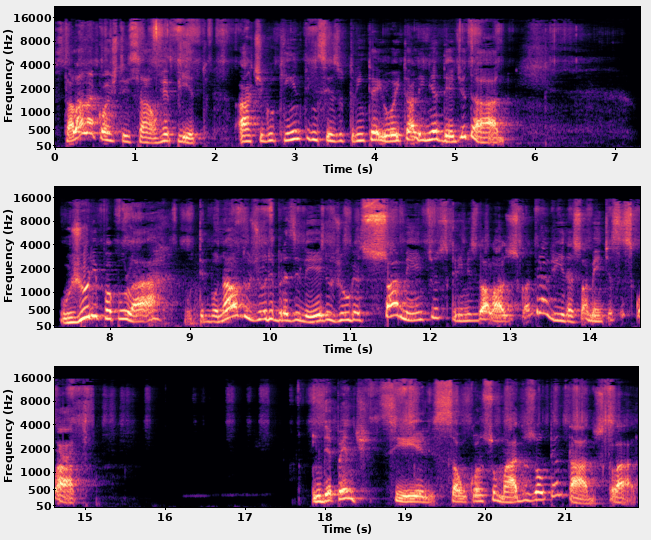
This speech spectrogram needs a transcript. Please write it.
Está lá na Constituição, repito, artigo 5 inciso 38, a linha D de dado. O júri popular, o Tribunal do Júri Brasileiro, julga somente os crimes dolosos contra a vida, somente esses quatro. Independente se eles são consumados ou tentados, claro.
